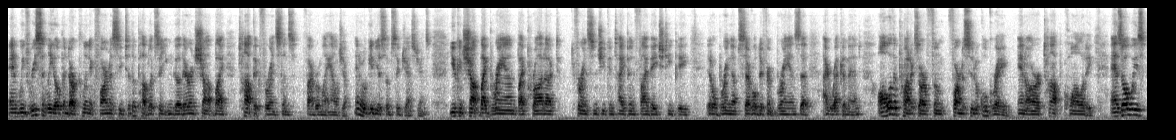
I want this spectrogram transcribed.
And we've recently opened our clinic pharmacy to the public so you can go there and shop by topic, for instance, fibromyalgia. And it'll give you some suggestions. You can shop by brand, by product. For instance, you can type in 5-HTP It'll bring up several different brands that I recommend. All of the products are from pharmaceutical grade and are top quality. As always,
